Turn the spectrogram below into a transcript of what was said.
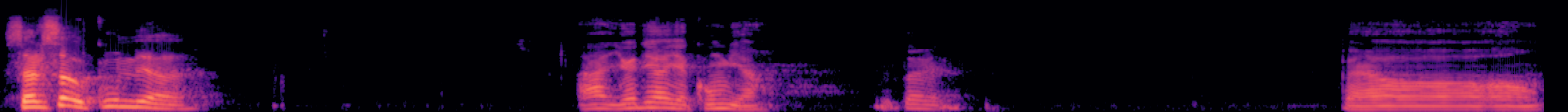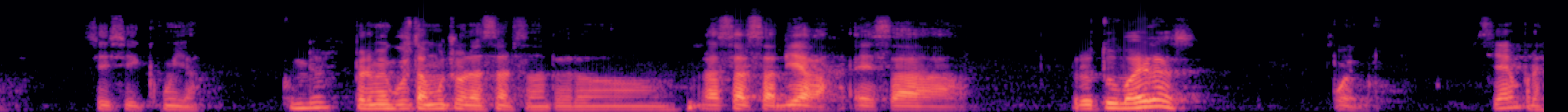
Salsa o cumbia. Ah, yo diría cumbia. Yo también. Pero. Sí, sí, cumbia. ¿Cumbia? Pero me gusta mucho la salsa, pero. La salsa vieja, esa. ¿Pero tú bailas? Pues, siempre.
